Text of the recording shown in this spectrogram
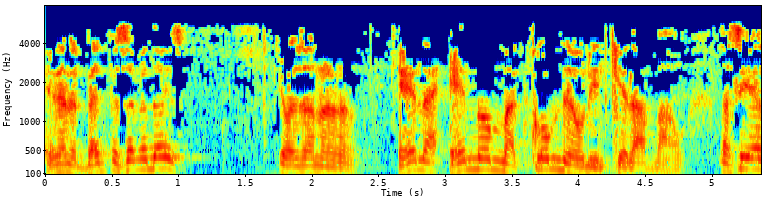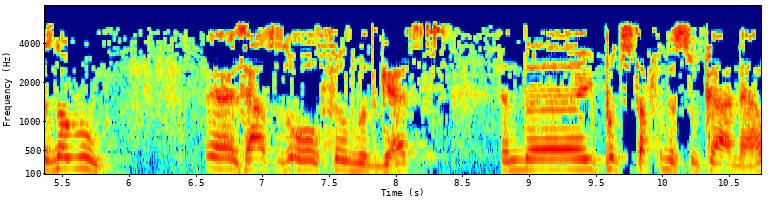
He didn't have a bed for seven days. He goes, no, no, no. Ela eno makom lehorid kelim ma'u. Let's say he has no room. Uh, His house is all filled with guests, and uh, he puts stuff in the sukkah now,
